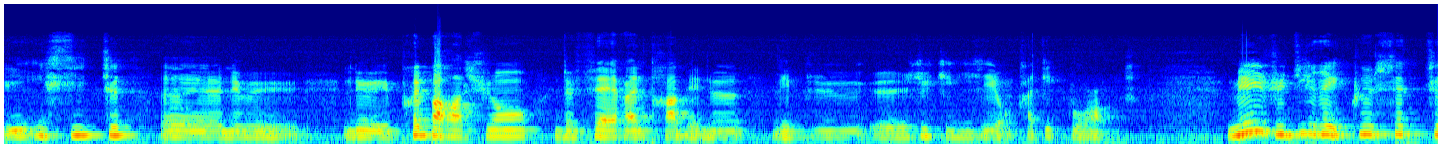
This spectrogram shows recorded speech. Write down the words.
il, cite les, les, préparations de fer intraveineux les plus utilisées en pratique courante mais je dirais que cette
